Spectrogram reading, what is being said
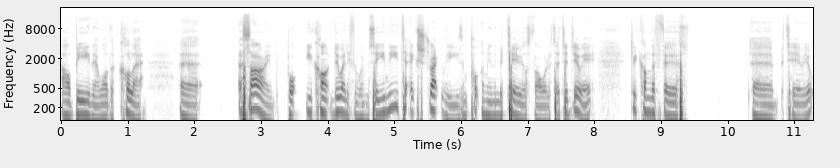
albedo or the color uh, assigned, but you can't do anything with them. So you need to extract these and put them in the materials folder. So to do it, click on the first uh, material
